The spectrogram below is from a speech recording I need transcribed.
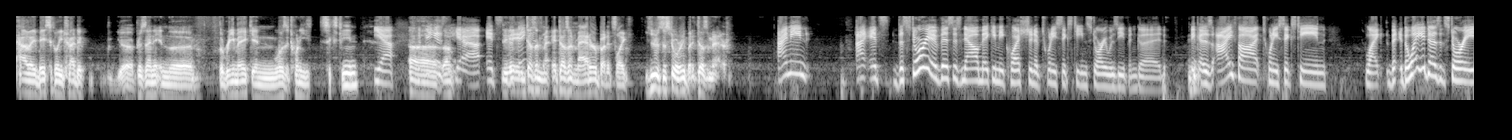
how they basically tried to uh, present it in the the remake in what was it 2016? Yeah, the Uh, thing is, um, yeah, it's it, it doesn't is- ma- it doesn't matter, but it's like here's the story, but it doesn't matter. I mean, I it's the story of this is now making me question if 2016 story was even good because I thought 2016 like the, the way it does its story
